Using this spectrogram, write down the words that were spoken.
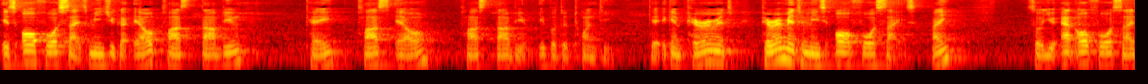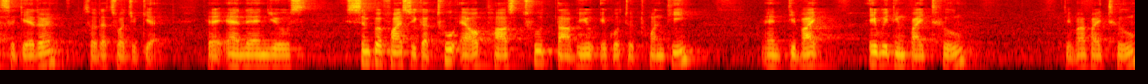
is all four sides, means you got L plus W, okay, plus L plus W equal to 20. Okay, again, perimeter, perimeter means all four sides, right? So you add all four sides together, so that's what you get. Okay, and then you simplify, so you got 2L plus 2W equal to 20, and divide everything by 2, divide by 2.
